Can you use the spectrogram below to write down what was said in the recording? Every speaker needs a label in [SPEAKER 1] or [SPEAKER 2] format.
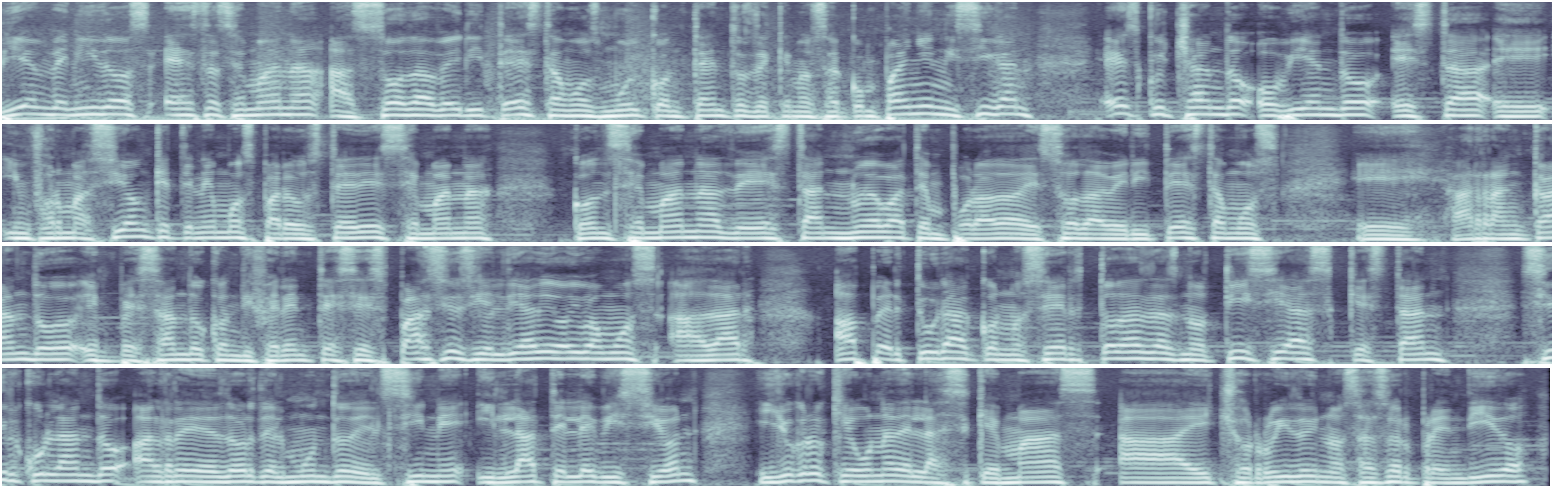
[SPEAKER 1] Bienvenidos esta semana a Soda Verite. Estamos muy contentos de que nos acompañen y sigan escuchando o viendo esta eh, información que tenemos para ustedes semana con semana de esta nueva temporada de Soda Verite. Estamos eh, arrancando, empezando con diferentes espacios y el día de hoy vamos a dar apertura a conocer todas las noticias que están circulando alrededor del mundo del cine y la televisión. Y yo creo que una de las que más ha hecho ruido y nos ha sorprendido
